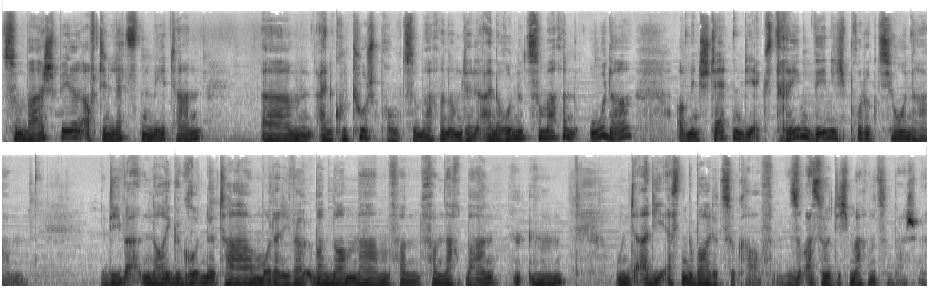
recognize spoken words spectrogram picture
zum Beispiel auf den letzten Metern ähm, einen Kultursprung zu machen, um den eine Runde zu machen, oder um in Städten, die extrem wenig Produktion haben, die wir neu gegründet haben oder die wir übernommen haben von, von Nachbarn, um da die ersten Gebäude zu kaufen. Sowas würde ich machen zum Beispiel.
